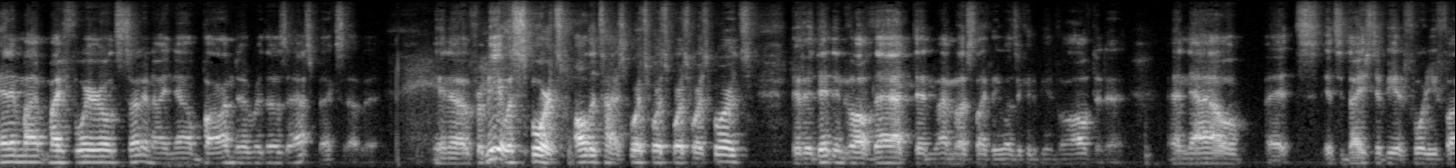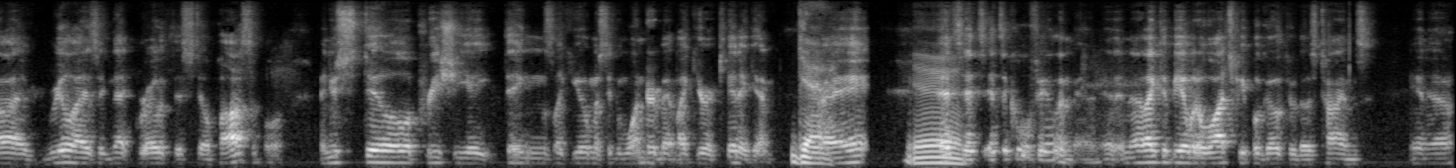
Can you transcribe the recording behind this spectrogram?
And my my four year old son and I now bond over those aspects of it. You know, for me it was sports all the time, sports, sports, sports, sports, sports. If it didn't involve that, then I most likely wasn't going to be involved in it. And now it's it's nice to be at 45 realizing that growth is still possible and you still appreciate things like you almost in wonderment like you're a kid again Yeah. right Yeah. it's it's it's a cool feeling man and, and i like to be able to watch people go through those times you know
